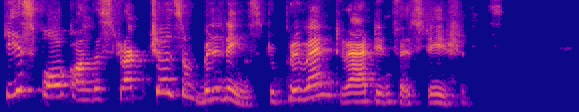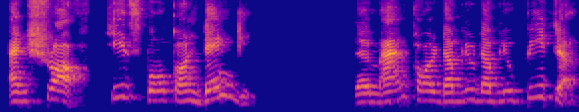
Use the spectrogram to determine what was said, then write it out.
He spoke on the structures of buildings to prevent rat infestations. And Shroff, he spoke on dengue. The man called W.W. Peter,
